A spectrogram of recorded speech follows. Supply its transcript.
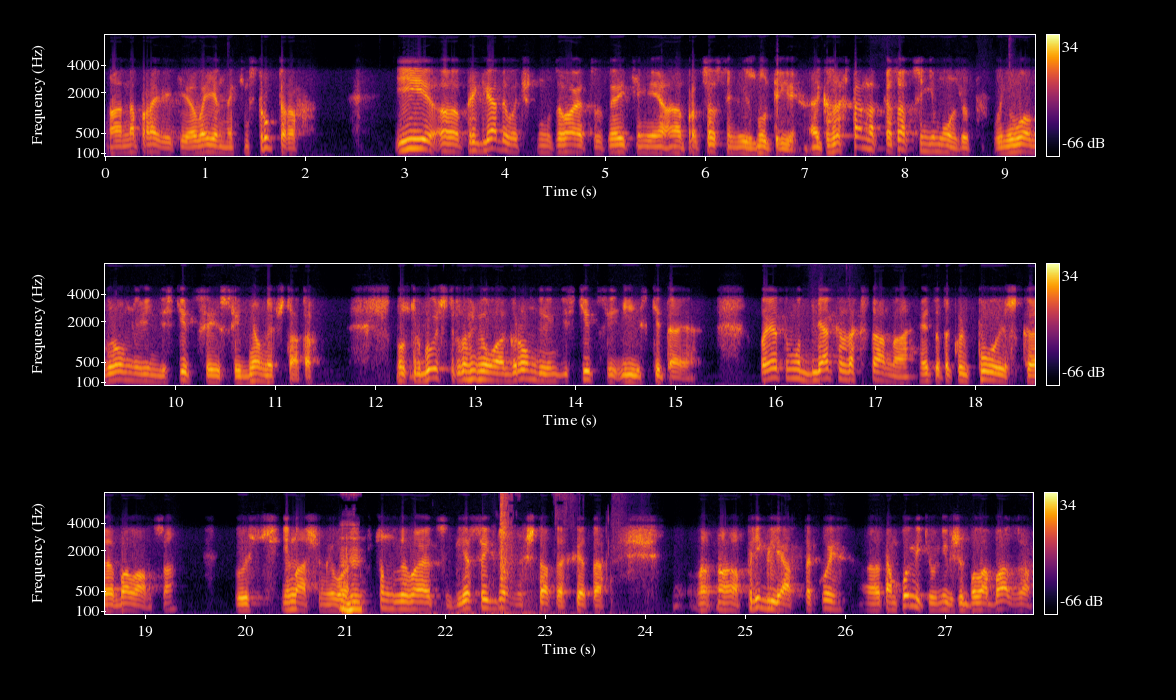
направить военных инструкторов и э, приглядывать, что называется, за этими процессами изнутри. Казахстан отказаться не может. У него огромные инвестиции из Соединенных Штатов. Но, с другой стороны, у него огромные инвестиции и из Китая. Поэтому для Казахстана это такой поиск э, баланса. То есть и нашими важно, что называется. Для Соединенных Штатов это э, пригляд такой. Э, там, помните, у них же была база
